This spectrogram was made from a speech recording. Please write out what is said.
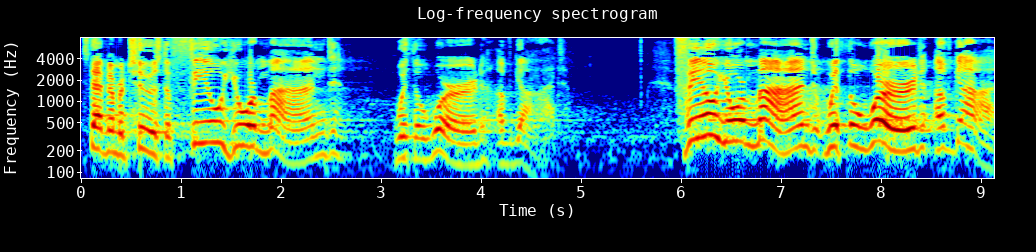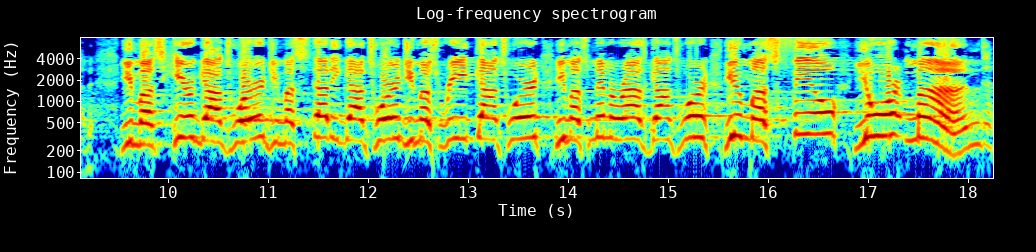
Step number two is to fill your mind with the Word of God. Fill your mind with the Word of God. You must hear God's Word. You must study God's Word. You must read God's Word. You must memorize God's Word. You must fill your mind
